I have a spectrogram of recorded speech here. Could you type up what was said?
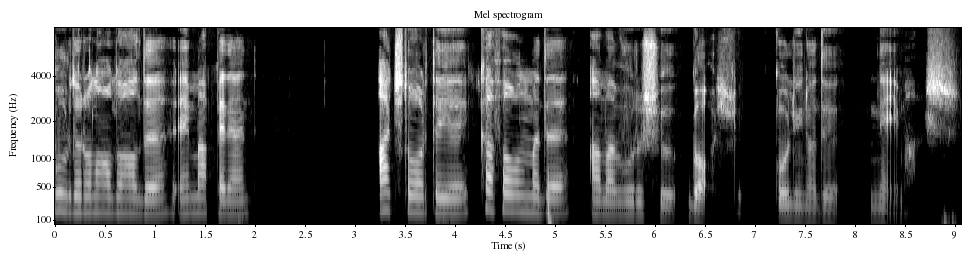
Burada Ronaldo aldı. Mbappe'den. Açtı ortayı. Kafa olmadı. Ama vuruşu gol. Golün adı Neymar.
